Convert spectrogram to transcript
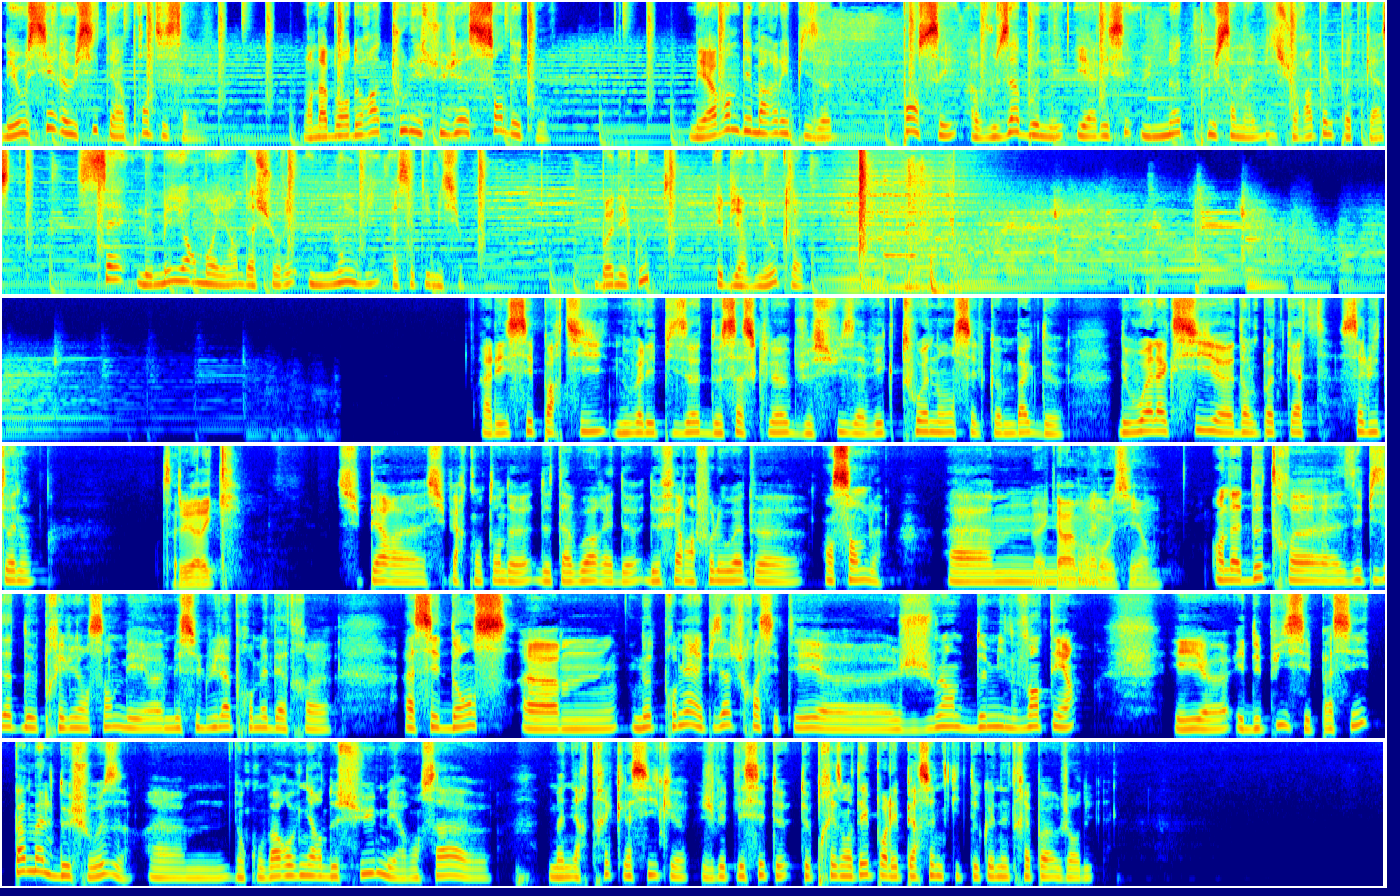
mais aussi réussite et apprentissage. On abordera tous les sujets sans détour. Mais avant de démarrer l'épisode, pensez à vous abonner et à laisser une note plus un avis sur Apple Podcast. C'est le meilleur moyen d'assurer une longue vie à cette émission. Bonne écoute et bienvenue au club. Allez, c'est parti, nouvel épisode de SAS Club. Je suis avec Toinon, c'est le comeback de, de Walaxy euh, dans le podcast. Salut Toinon. Salut Eric. Super, euh, super content de, t'avoir et de, faire un follow-up euh, ensemble. Euh, bah, carrément, moi aussi. Hein. On a d'autres épisodes de prévus ensemble, mais, mais celui-là promet d'être assez dense. notre premier épisode, je crois, c'était juin 2021. Et, et depuis, il s'est passé pas mal de choses. donc, on va revenir dessus. Mais avant ça, de manière très classique, je vais te laisser te, te présenter pour les personnes qui ne te connaîtraient pas aujourd'hui.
